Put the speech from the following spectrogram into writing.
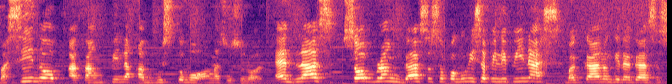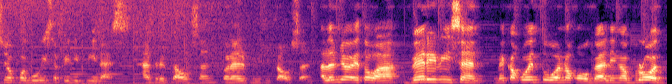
masinop, at ang pinakagusto mo ang nasusunod. And last, sobrang gastos sa pag-uwi sa Pilipinas. Magkano ginagastos nyo pag-uwi sa Pilipinas? 100,000? 150,000? Alam nyo, ito ah, very recent. May kakwentuhan ako galing abroad.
